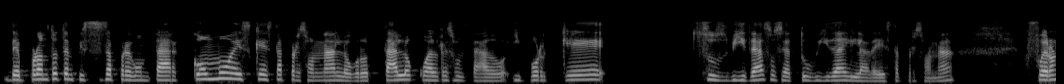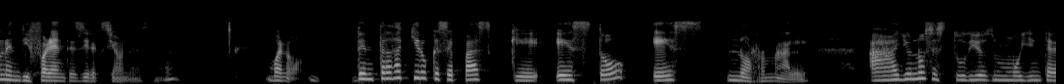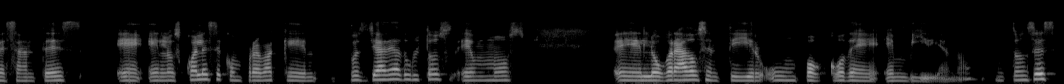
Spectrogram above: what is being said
de pronto te empiezas a preguntar cómo es que esta persona logró tal o cual resultado y por qué sus vidas, o sea, tu vida y la de esta persona, fueron en diferentes direcciones. Bueno, de entrada quiero que sepas que esto es normal. Hay unos estudios muy interesantes eh, en los cuales se comprueba que pues ya de adultos hemos eh, logrado sentir un poco de envidia, ¿no? Entonces,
